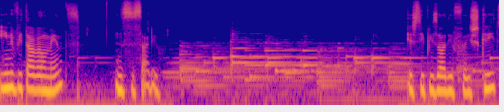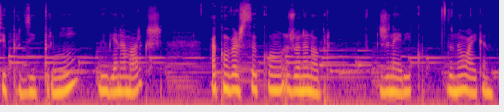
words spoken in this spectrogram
inevitavelmente necessário. Este episódio foi escrito e produzido por mim, Liliana Marques, à conversa com Joana Nobre, genérico do No Icon.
